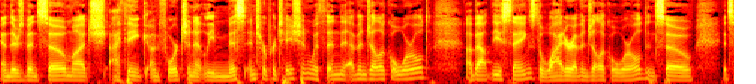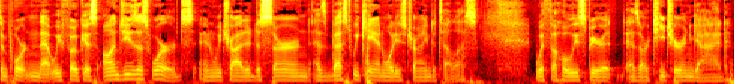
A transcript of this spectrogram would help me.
And there's been so much, I think, unfortunately, misinterpretation within the evangelical world about these things, the wider evangelical world. And so it's important that we focus on Jesus' words and we try to discern as best we can what he's trying to tell us with the Holy Spirit as our teacher and guide.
